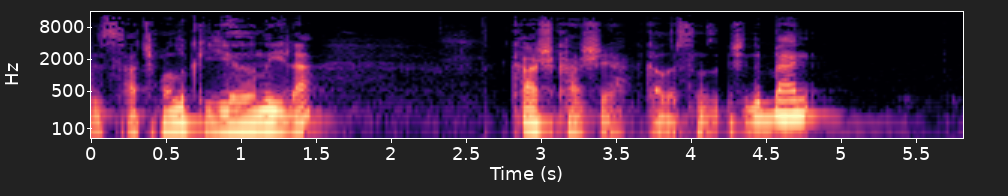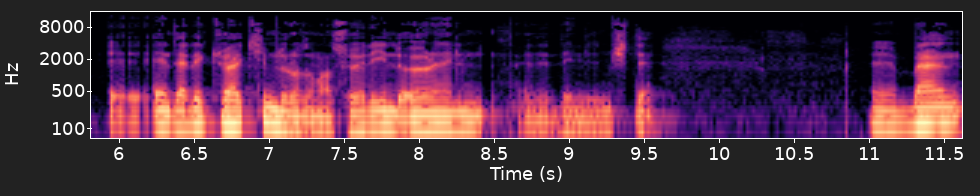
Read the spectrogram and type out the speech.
e, saçmalık yığınıyla karşı karşıya kalırsınız. Şimdi ben e, entelektüel kimdir o zaman söyleyin de öğrenelim e, denilmişti. E, ben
